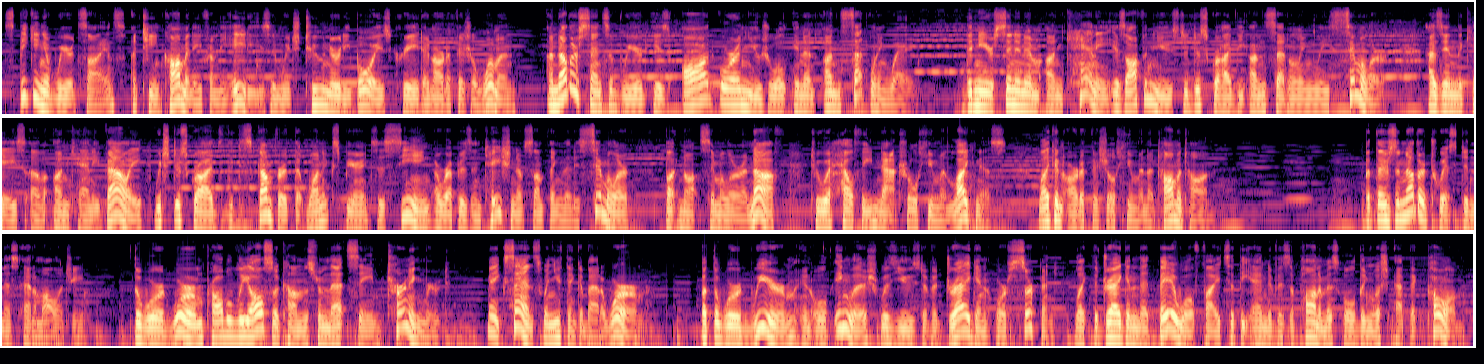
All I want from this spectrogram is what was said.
Speaking of Weird Science, a teen comedy from the 80s in which two nerdy boys create an artificial woman, Another sense of weird is odd or unusual in an unsettling way. The near synonym uncanny is often used to describe the unsettlingly similar, as in the case of Uncanny Valley, which describes the discomfort that one experiences seeing a representation of something that is similar, but not similar enough, to a healthy natural human likeness, like an artificial human automaton. But there's another twist in this etymology. The word worm probably also comes from that same turning root, Makes sense when you think about a worm. But the word wyrm in Old English was used of a dragon or serpent, like the dragon that Beowulf fights at the end of his eponymous Old English epic poem.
